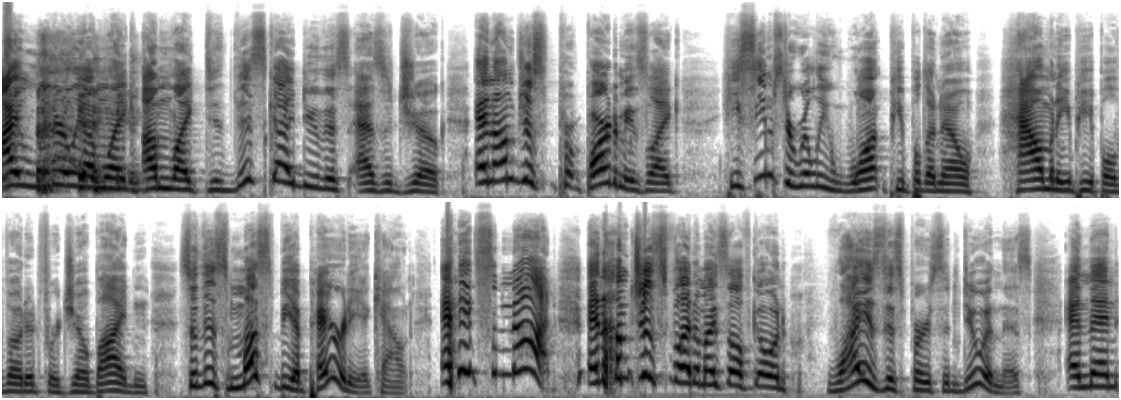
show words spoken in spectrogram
I literally, I'm like, I'm like, did this guy do this as a joke? And I'm just, part of me is like, he seems to really want people to know how many people voted for Joe Biden. So this must be a parody account. And it's not. And I'm just finding myself going, why is this person doing this? And then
